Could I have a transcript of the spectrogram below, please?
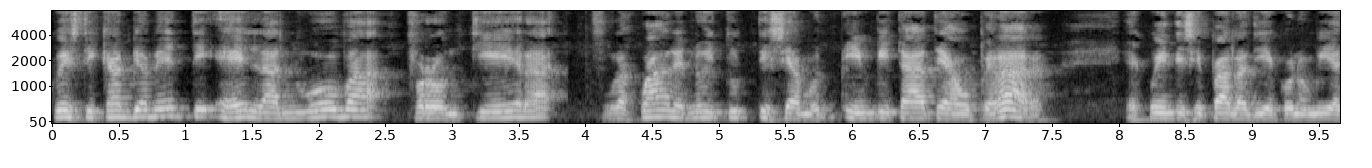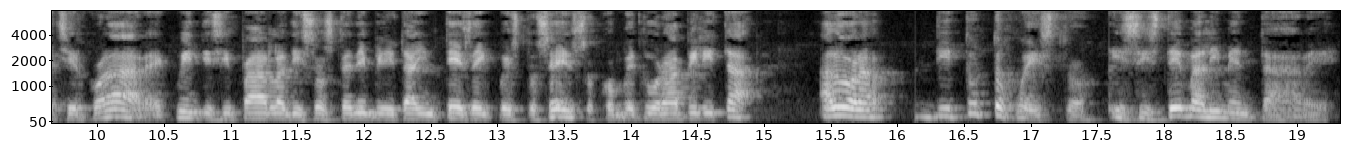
questi cambiamenti è la nuova frontiera sulla quale noi tutti siamo invitati a operare e quindi si parla di economia circolare e quindi si parla di sostenibilità intesa in questo senso come durabilità. Allora, di tutto questo, il sistema alimentare,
